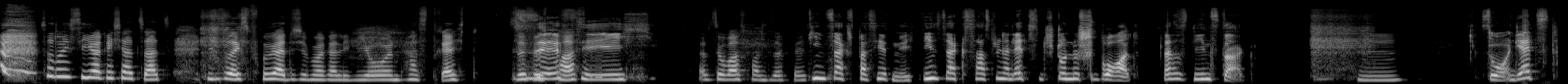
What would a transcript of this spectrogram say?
So ein richtiger Richard-Satz. Dienstags früh hatte ich immer Religion. Hast recht. Siffig passt. Siffig. Also sowas von siffig. Dienstags passiert nicht. Dienstags hast du in der letzten Stunde Sport. Das ist Dienstag. Hm. So, und jetzt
